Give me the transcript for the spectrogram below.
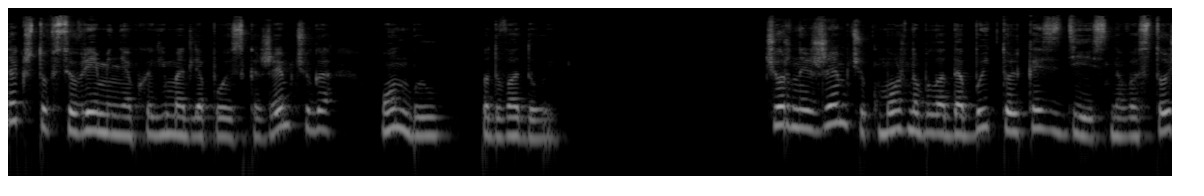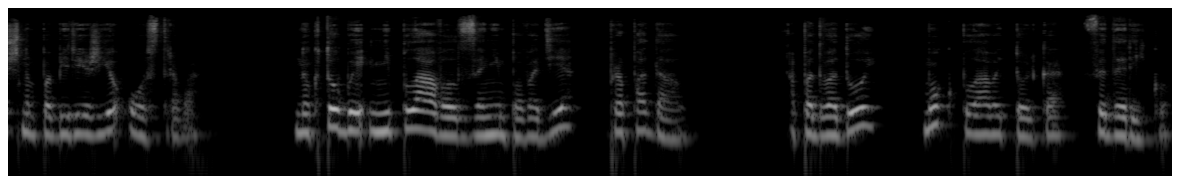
Так что все время, необходимое для поиска жемчуга, он был под водой. Черный жемчуг можно было добыть только здесь, на восточном побережье острова. Но кто бы ни плавал за ним по воде, пропадал. А под водой мог плавать только Федерико.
